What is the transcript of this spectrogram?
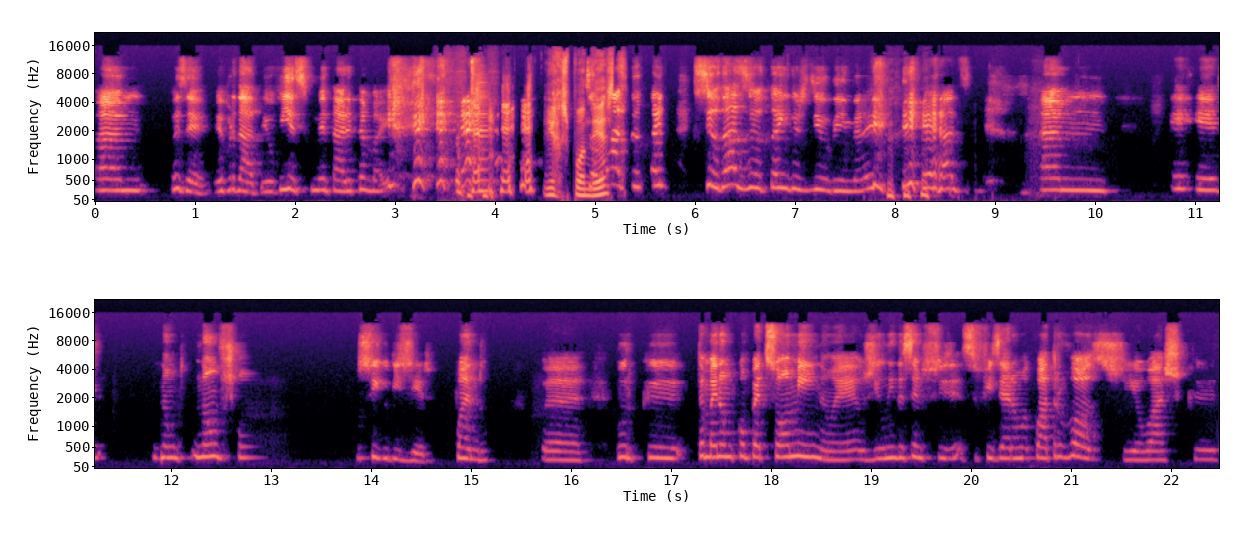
um, Pois é, é verdade, eu vi esse comentário também. E respondeste? Saudades eu tenho, que saudades eu tenho dos de Olinda. Era assim. Um, é, é, não, não vos consigo dizer quando, uh, porque também não me compete só a mim, não é? Os Gil sempre se fizeram a quatro vozes e eu acho que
